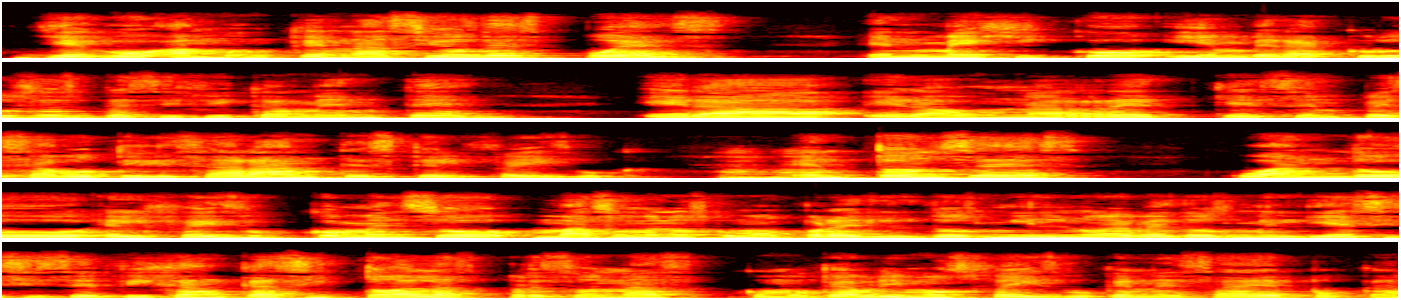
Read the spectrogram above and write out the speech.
llegó, aunque nació después, en México y en Veracruz específicamente era, era una red que se empezaba a utilizar antes que el Facebook. Entonces, cuando el Facebook comenzó más o menos como para el 2009, 2010, y si se fijan, casi todas las personas como que abrimos Facebook en esa época,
